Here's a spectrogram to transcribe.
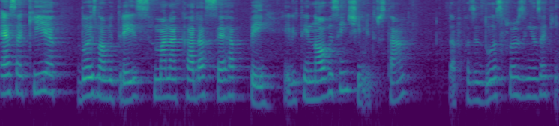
Essa aqui é 293 Manacá da Serra P. Ele tem 9 centímetros, tá? Dá pra fazer duas florzinhas aqui.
